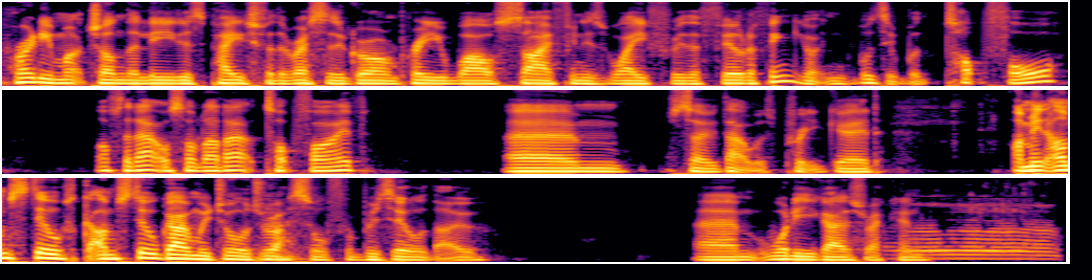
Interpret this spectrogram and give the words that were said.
pretty much on the leader's pace for the rest of the Grand Prix while siphoning his way through the field. I think he got in, was it what, top four after that or something like that, top five. Um, so that was pretty good. I mean, I'm still I'm still going with George Russell for Brazil though. Um, what do you guys reckon? Mm.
